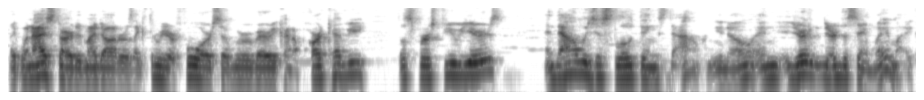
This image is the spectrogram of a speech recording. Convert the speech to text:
Like when I started, my daughter was like three or four, so we were very kind of park heavy those first few years. And now we just slow things down, you know. And you're you're the same way, Mike.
